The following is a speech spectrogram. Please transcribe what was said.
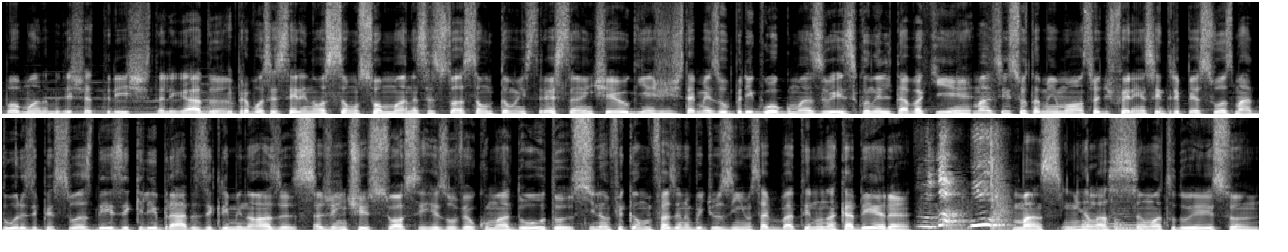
pô, mano, me deixa triste, tá ligado? E pra vocês terem noção, somando essa situação tão estressante, eu e o Gui, a gente até mesmo brigou algumas vezes quando ele tava aqui. Mas isso também mostra a diferença entre pessoas maduras e pessoas desequilibradas e criminosas. A gente só se resolveu como adultos e não ficamos fazendo videozinho, sabe, batendo na cadeira. Mas em relação a tudo isso,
